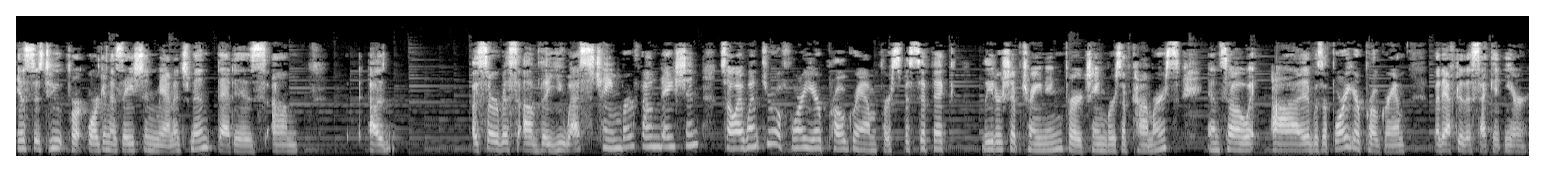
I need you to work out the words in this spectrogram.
Institute for Organization Management that is um, a, a service of the U.S. Chamber Foundation. So I went through a four-year program for specific leadership training for chambers of commerce. And so uh, it was a four-year program, but after the second year,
